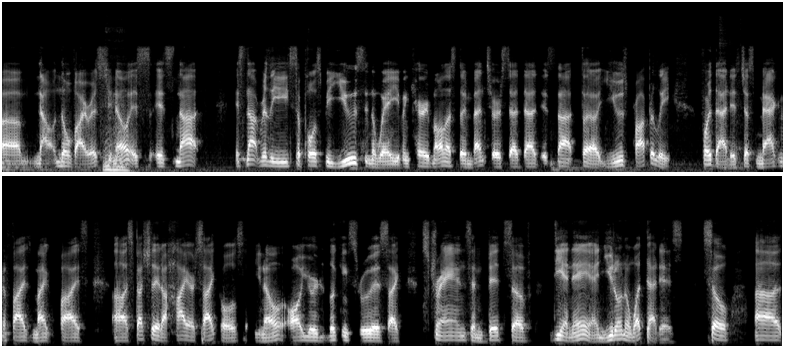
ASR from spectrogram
um, now no virus you know it's it's not it's not really supposed to be used in a way even Kary Mullis the inventor said that it's not uh, used properly for that. It just magnifies, magnifies, uh, especially at a higher cycles. You know, all you're looking through is like strands and bits of DNA, and you don't know what that is. So uh,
